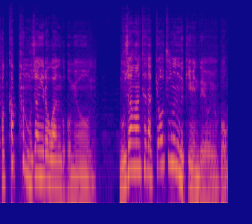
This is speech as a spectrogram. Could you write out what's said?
적합한 무장이라고 하는 거 보면 무장한테 다 껴주는 느낌인데요 요거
